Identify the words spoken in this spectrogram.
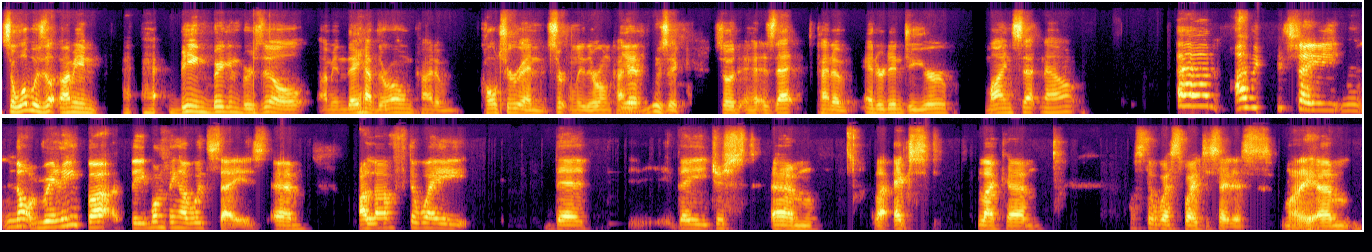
So what was I mean? Being big in Brazil, I mean they have their own kind of culture and certainly their own kind yeah. of music. So has that kind of entered into your mindset now? Um, I would say not really, but the one thing I would say is um, I love the way they they just um, like ex like um, what's the best way to say this, Molly? Um,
